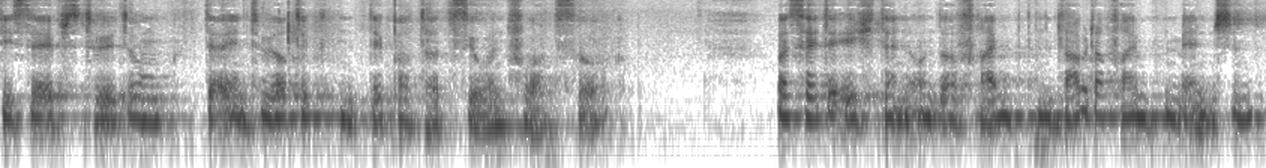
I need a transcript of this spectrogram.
die Selbsttötung der entwürdigten Deportation vorzog. Was hätte ich denn unter fremden, lauter fremden Menschen,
